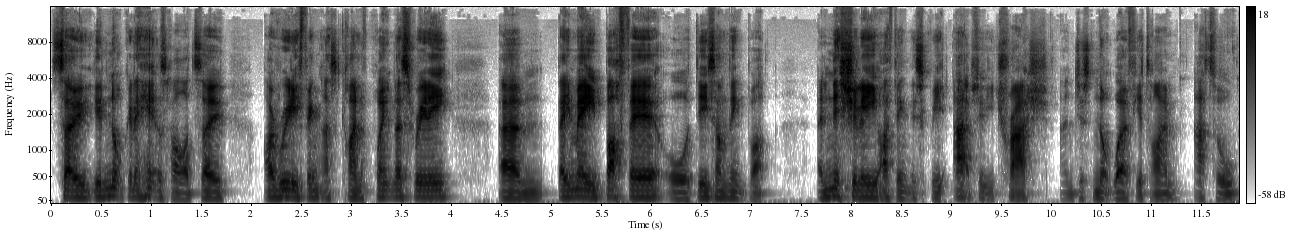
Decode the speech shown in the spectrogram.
so you're not going to hit as hard. So I really think that's kind of pointless. Really, um, they may buff it or do something, but initially I think this could be absolutely trash and just not worth your time at all.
